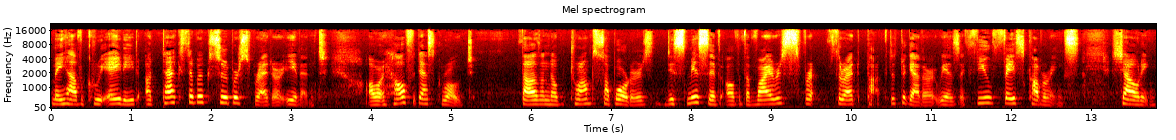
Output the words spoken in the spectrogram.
may have created a textbook super spreader event. Our health desk wrote, thousands of Trump supporters dismissive of the virus threat packed together with a few face coverings, shouting,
